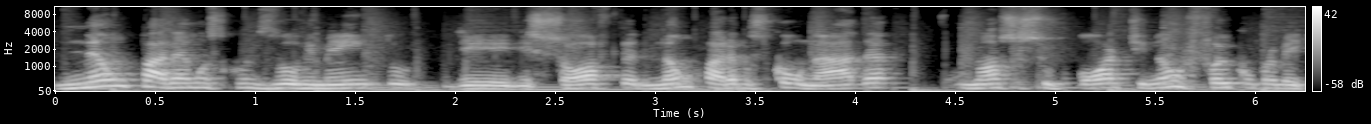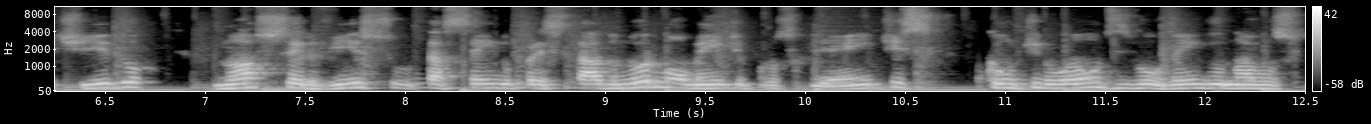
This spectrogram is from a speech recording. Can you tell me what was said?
Não paramos com desenvolvimento de, de software, não paramos com nada nosso suporte não foi comprometido, nosso serviço está sendo prestado normalmente para os clientes, continuamos desenvolvendo novos,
